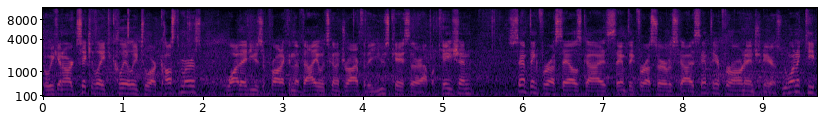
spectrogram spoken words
we can articulate clearly to our customers why they'd use a product and the value it's going to drive for the use case of their application. Same thing for our sales guys, same thing for our service guys, same thing for our own engineers. We want to keep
